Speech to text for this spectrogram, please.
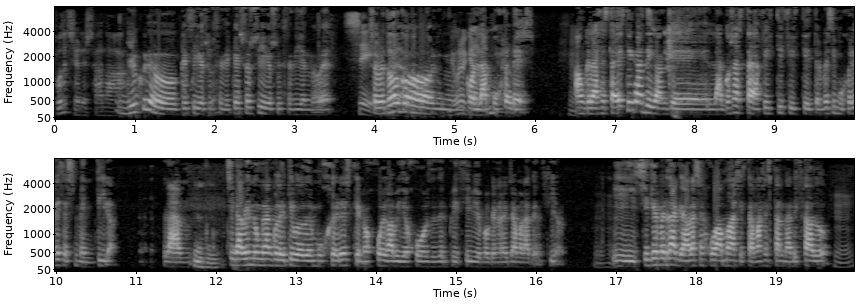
Puede ser esa la. Yo creo que sigue sucediendo, que eso sigue sucediendo, eh. Sí. Sobre todo con, con las mujeres. Aunque las estadísticas digan que la cosa está 50-50 entre hombres y mujeres, es mentira. La, sigue habiendo un gran colectivo de mujeres que no juega videojuegos desde el principio porque no les llama la atención. Y sí que es verdad que ahora se juega más y está más estandarizado, Ujú.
